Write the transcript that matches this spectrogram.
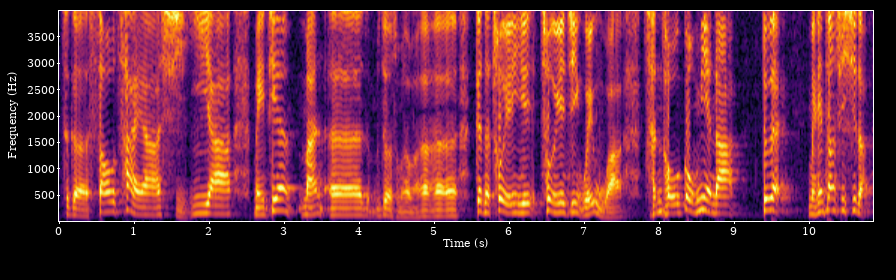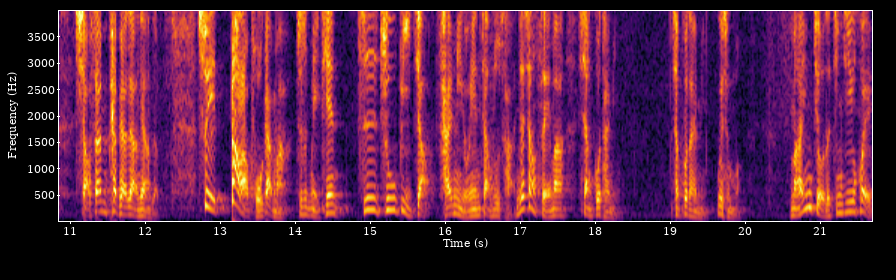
这个烧菜啊、洗衣啊，每天蛮呃，这个什么什么呃呃，跟着抽油烟抽油烟机为伍啊，蓬头垢面呐、对不对？每天脏兮兮的，小三漂漂亮亮的，所以大老婆干嘛？就是每天锱铢必较，柴米油盐酱醋茶。你知道像谁吗？像郭台铭，像郭台铭。为什么？马英九的基金会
